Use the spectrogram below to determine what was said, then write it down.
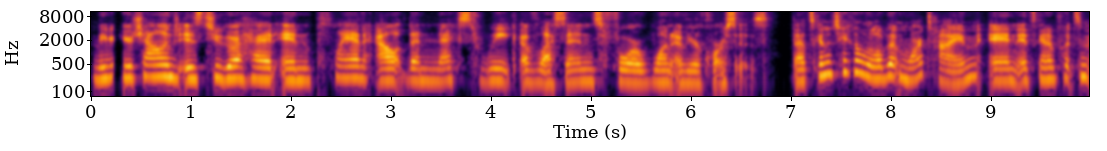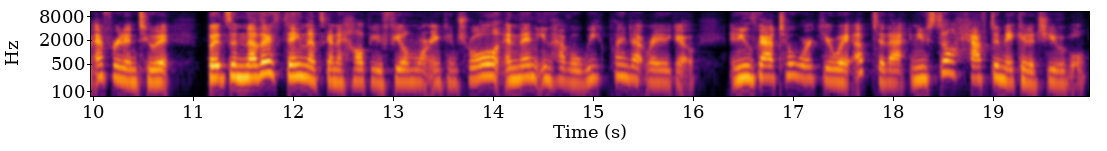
Maybe your challenge is to go ahead and plan out the next week of lessons for one of your courses. That's going to take a little bit more time and it's going to put some effort into it, but it's another thing that's going to help you feel more in control. And then you have a week planned out ready to go. And you've got to work your way up to that and you still have to make it achievable.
